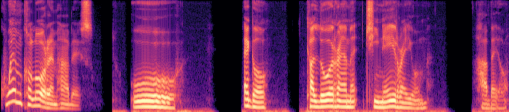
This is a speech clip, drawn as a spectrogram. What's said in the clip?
quem colorem habes? O ego calorem cinereum habeo.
